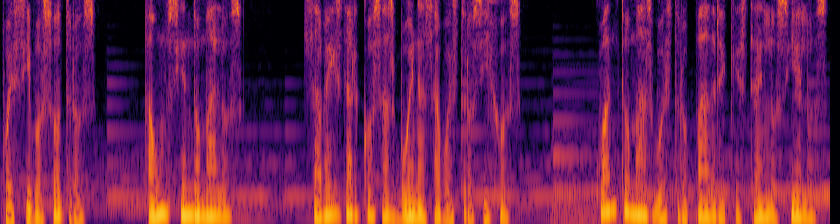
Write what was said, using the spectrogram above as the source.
Pues si vosotros, aun siendo malos, sabéis dar cosas buenas a vuestros hijos, ¿cuánto más vuestro Padre que está en los cielos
